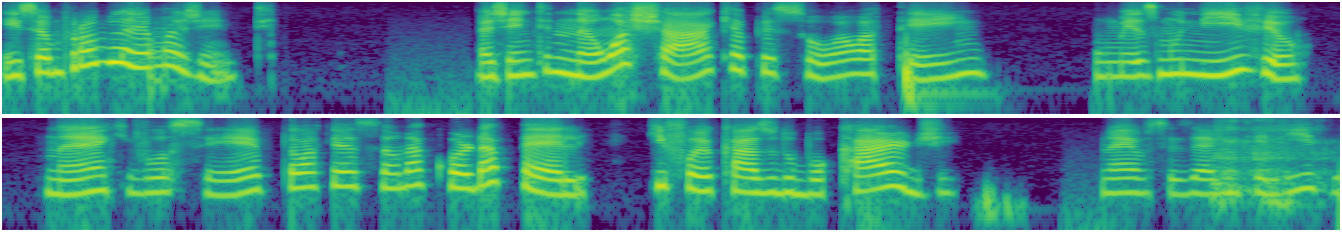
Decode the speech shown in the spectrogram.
Isso é um problema, gente. A gente não achar que a pessoa ela tem o mesmo nível, né, que você pela questão da cor da pele, que foi o caso do Bocardi, né? Vocês devem ter lido.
